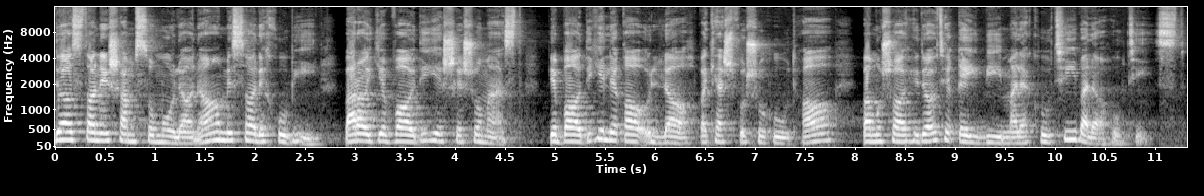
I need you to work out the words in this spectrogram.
داستان شمس و مولانا مثال خوبی برای وادی ششم است که وادی لقاء الله و کشف و شهودها و مشاهدات غیبی ملکوتی و لاهوتی است.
